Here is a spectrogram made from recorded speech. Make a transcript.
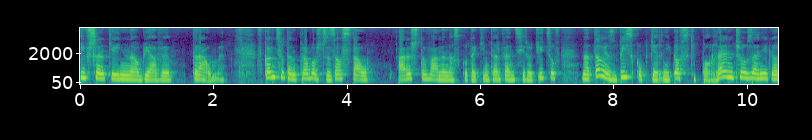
i wszelkie inne objawy traumy. W końcu ten proboszcz został aresztowany na skutek interwencji rodziców, natomiast biskup Kiernikowski poręczył za niego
